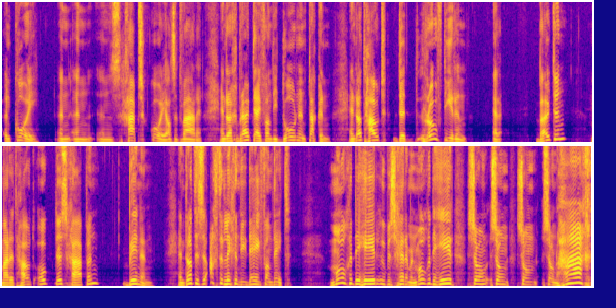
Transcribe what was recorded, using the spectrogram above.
een kooi een, een, een schaapskooi als het ware. En daar gebruikt hij van die doornentakken. En dat houdt de roofdieren er buiten, maar het houdt ook de schapen binnen. En dat is het achterliggende idee van dit. Mogen de Heer u beschermen. Mogen de Heer zo'n haag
